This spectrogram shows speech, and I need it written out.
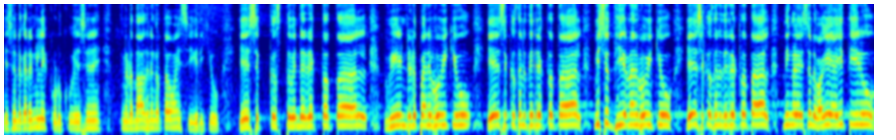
യേശുവിന്റെ കരങ്ങളിലേക്ക് കൊടുക്കൂ. യേശുവിനെ നിങ്ങളുടെ നാഥന കർത്താവുമായി സ്വീകരിക്കൂ. യേശു ക്രിസ്തുവിന്റെ രക്തത്താൽ വീണ്ടെടുപ്പ് അനുഭവിക്കൂ. യേശു ക്രിസ്തുവിന്റെ തിരക്തത്താൽ വിശുദ്ധീകരണം അനുഭവിക്കൂ. യേശു ക്രിസ്തുവിന്റെ തിരക്തത്താൽ നിങ്ങൾ യേശുവിന്റെ വകയായി തീരൂ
